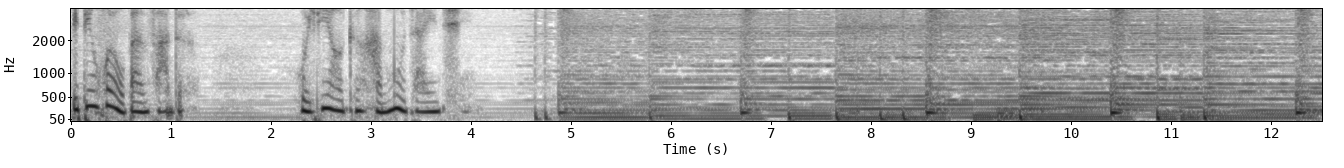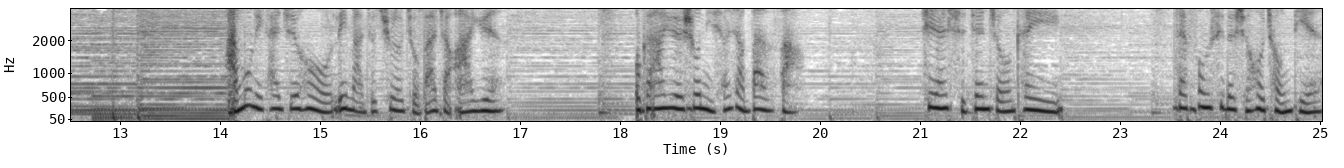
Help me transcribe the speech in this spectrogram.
一定会有办法的，我一定要跟韩木在一起。开之后，立马就去了酒吧找阿月。我跟阿月说：“你想想办法，既然时间轴可以在缝隙的时候重叠，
